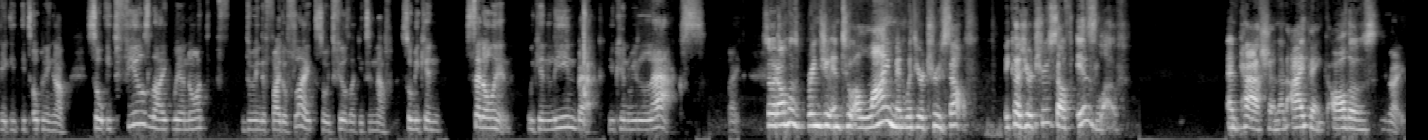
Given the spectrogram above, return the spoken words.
it, it's opening up. So it feels like we are not doing the fight or flight so it feels like it's enough. So we can settle in. We can lean back. You can relax right? So it almost brings you into alignment with your true self because your true self is love and passion and i think all those right.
